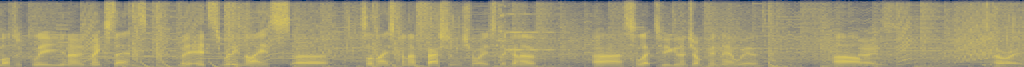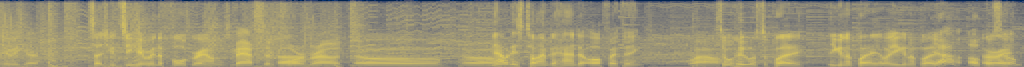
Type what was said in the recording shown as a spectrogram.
logically, you know, it makes sense. But it, it's really nice. Uh, it's a nice kind of fashion choice to kind of uh, select who you're going to jump in there with. Um, Nice. All right, here we go. So as you can see here, we're in the foreground. Massive Uh, foreground. Oh. Oh. Now it is time to hand it off, I think. Wow. So who wants to play? Are you going to play or are you going to play? Yeah, I'll do All right. some.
